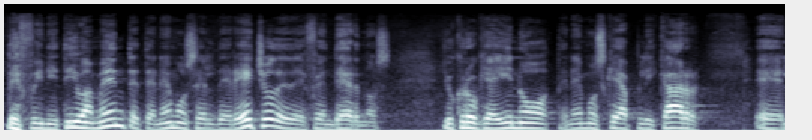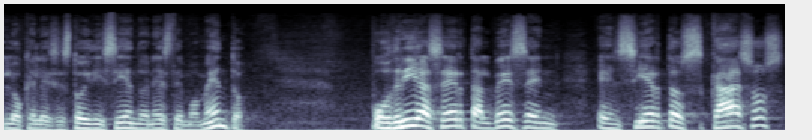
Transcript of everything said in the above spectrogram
definitivamente tenemos el derecho de defendernos. Yo creo que ahí no tenemos que aplicar eh, lo que les estoy diciendo en este momento. Podría ser tal vez en, en ciertos casos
